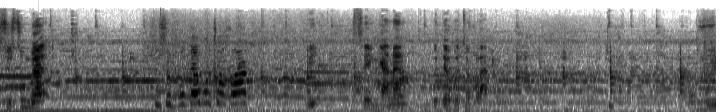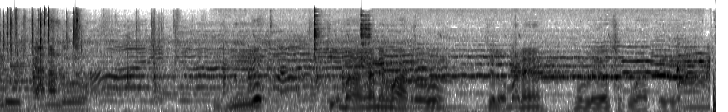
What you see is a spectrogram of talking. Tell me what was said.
susu mbak Susu putih apa coklat? Wi, sing kanan putih apa coklat? Wih lho, sing kanan lho Iki dik mangan ning warung. Delok maneh mulai aja kuwatir.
